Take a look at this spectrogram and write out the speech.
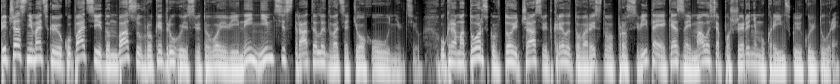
Під час німецької окупації Донбасу в роки Другої світової війни німці стратили 20 оунівців. У Краматорську в той час відкрили товариство просвіта, яке займалося поширенням української культури.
